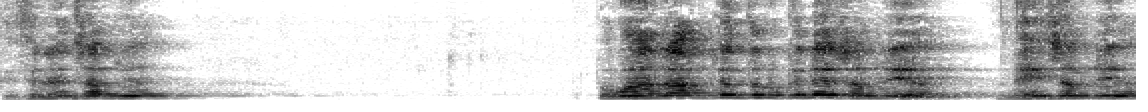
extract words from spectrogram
ਕਿਸੇ ਨੇ ਸਮਝਿਆ। ਭਗਵਾਨ ਰਾਮਚੰਦਰ ਨੂੰ ਕਿੰਨੇ ਸਮਝਿਆ? ਨਹੀਂ ਸਮਝਿਆ।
